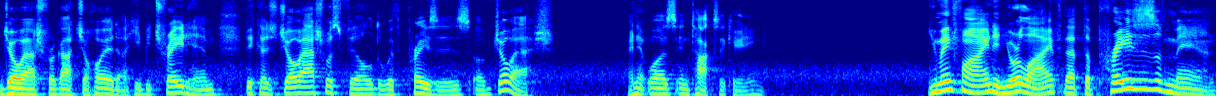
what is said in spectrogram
Joash forgot Jehoiada. He betrayed him because Joash was filled with praises of Joash, and it was intoxicating. You may find in your life that the praises of man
